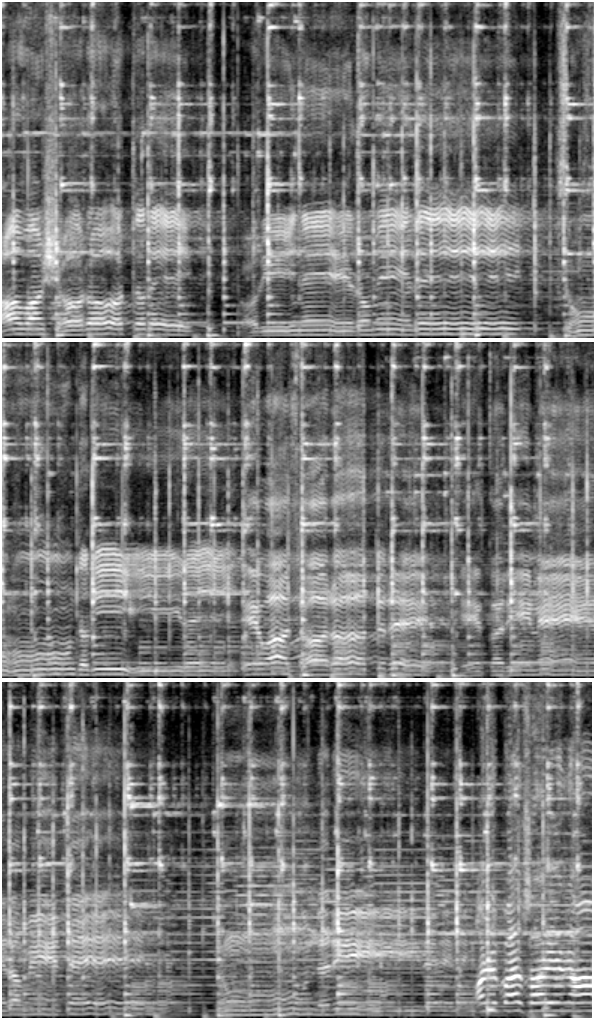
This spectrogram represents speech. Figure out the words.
આવા શરત રે કરીને રમે રે. સુંદરી રે. એવા શરત રે એ કરીને રમે અને પાછા એના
